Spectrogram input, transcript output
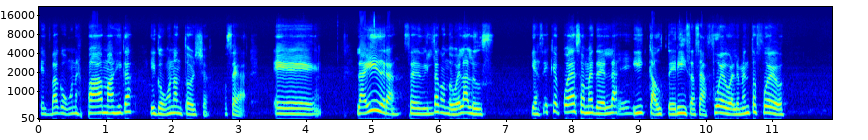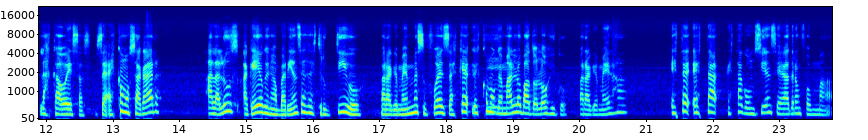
él va con una espada mágica y con una antorcha. O sea, eh, la hidra se debilita cuando ve la luz. Y así es que puede someterla y cauteriza, o sea, fuego, elemento fuego, las cabezas. O sea, es como sacar a la luz aquello que en apariencia es destructivo para que merme su fuerza. Es que es como quemar lo patológico para que emerja este, esta, esta conciencia ya transformada.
